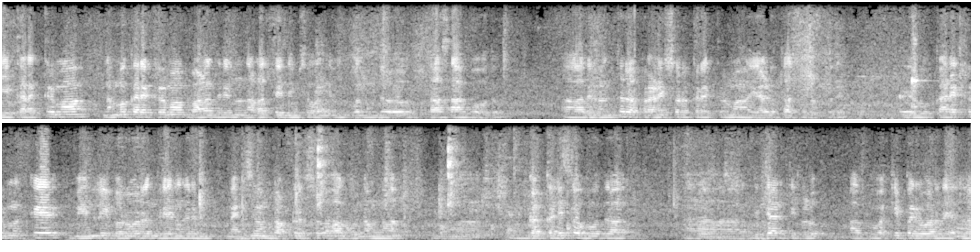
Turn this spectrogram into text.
ಈ ಕಾರ್ಯಕ್ರಮ ನಮ್ಮ ಕಾರ್ಯಕ್ರಮ ಭಾಳ ಅಂದ್ರೆ ಏನು ನಲವತ್ತೈದು ನಿಮಿಷ ಒಂದು ಒಂದು ತಾಸು ಆಗಬಹುದು ಅದರ ನಂತರ ಪ್ರಾಣೇಶ್ವರ ಕಾರ್ಯಕ್ರಮ ಎರಡು ತಾಸು ಇರುತ್ತದೆ ಇದು ಕಾರ್ಯಕ್ರಮಕ್ಕೆ ಮೇನ್ಲಿ ಬರುವರಂದ್ರೆ ಏನಂದ್ರೆ ಮ್ಯಾಕ್ಸಿಮಮ್ ಡಾಕ್ಟರ್ಸು ಹಾಗೂ ನಮ್ಮ ಕಲಿತ ಹೋದ ವಿದ್ಯಾರ್ಥಿಗಳು ಹಾಗೂ ಅಕ್ಕಿ ಪರಿವಾರದ ಎಲ್ಲ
